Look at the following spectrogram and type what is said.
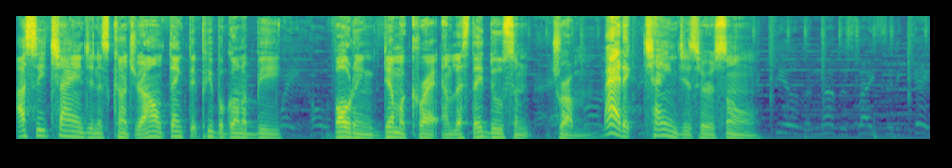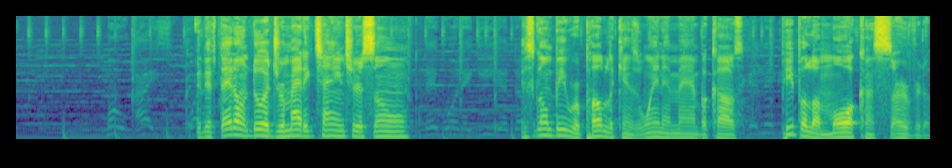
I see change in this country. I don't think that people are gonna be voting Democrat unless they do some dramatic changes here soon. And if they don't do a dramatic change here soon, it's gonna be Republicans winning, man, because people are more conservative.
